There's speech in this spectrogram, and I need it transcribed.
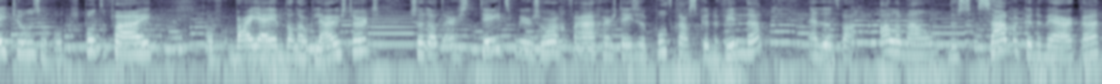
iTunes of op Spotify of waar jij hem dan ook luistert, zodat er steeds meer zorgvragers deze podcast kunnen vinden en dat we allemaal dus samen kunnen werken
